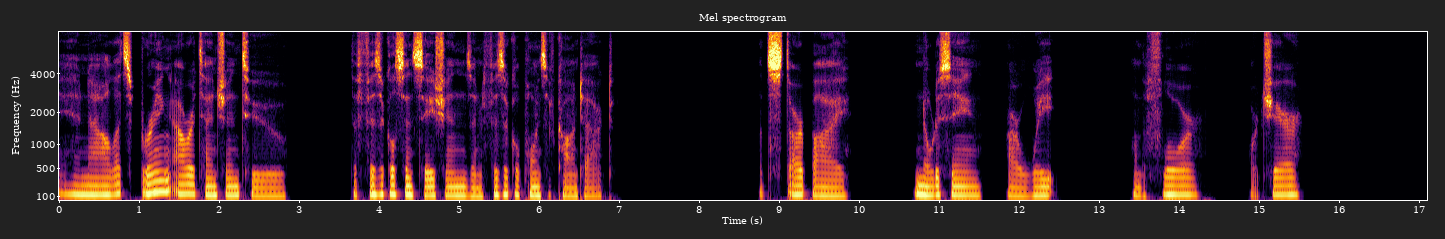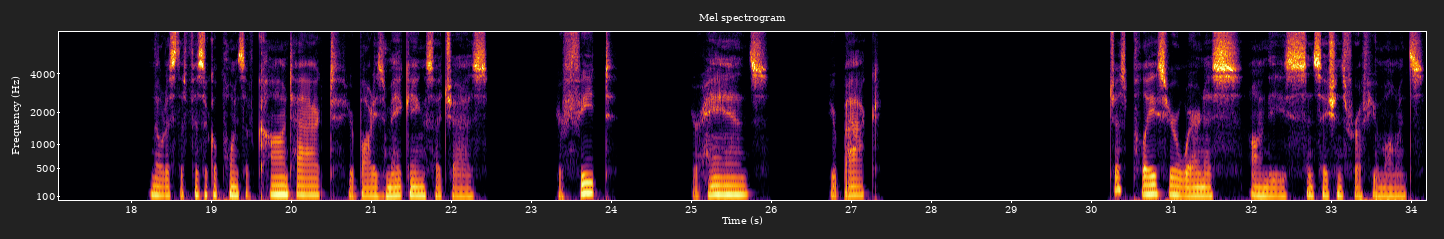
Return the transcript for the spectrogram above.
And now let's bring our attention to the physical sensations and physical points of contact. Let's start by noticing our weight on the floor or chair. Notice the physical points of contact your body's making, such as your feet, your hands, your back. Just place your awareness on these sensations for a few moments.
